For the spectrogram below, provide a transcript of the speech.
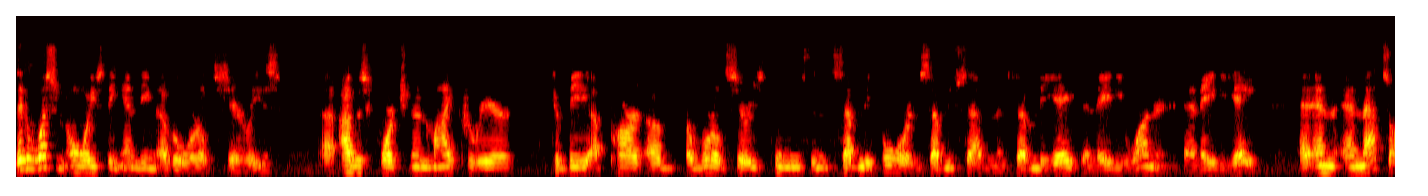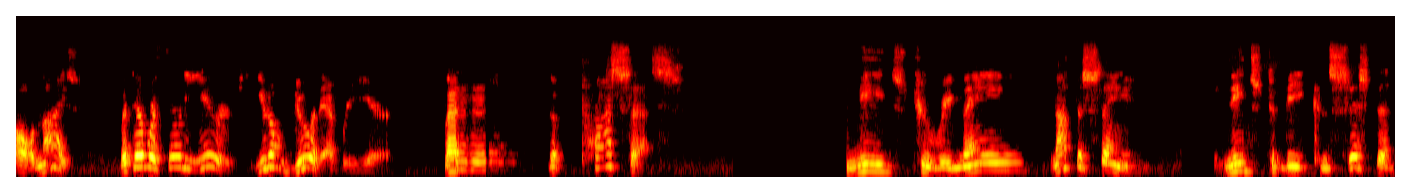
That it wasn't always the ending of a World Series. Uh, I was fortunate in my career to be a part of a World Series teams in 74 and 77 and 78 and 81 and, and 88. And, and that's all nice. But there were 30 years. You don't do it every year. But mm-hmm. the process needs to remain not the same, it needs to be consistent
